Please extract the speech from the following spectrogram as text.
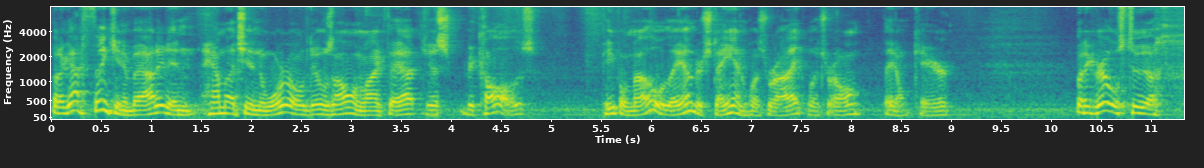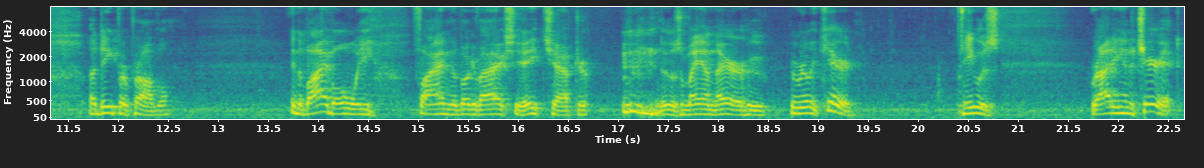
But I got to thinking about it and how much in the world goes on like that just because people know, they understand what's right, what's wrong, they don't care. But it grows to a, a deeper problem. In the Bible, we find in the book of Acts, the eighth chapter, there was a man there who, who really cared. He was riding in a chariot.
